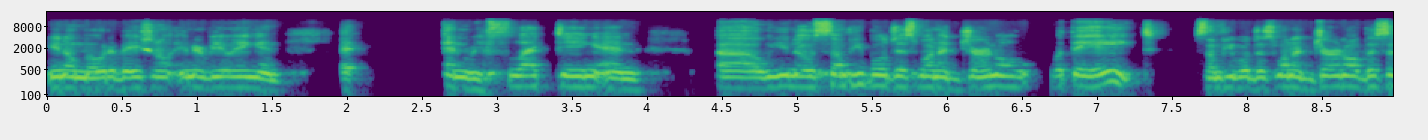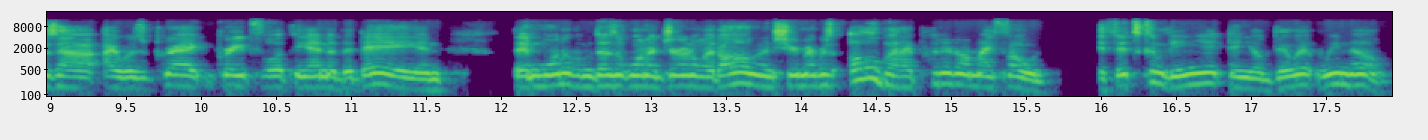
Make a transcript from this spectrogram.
you know, motivational interviewing and, eh, and reflecting. And, uh, you know, some people just want to journal what they ate. Some people just want to journal. This is how I was great, grateful at the end of the day. And then one of them doesn't want to journal at all. And she remembers, oh, but I put it on my phone. If it's convenient and you'll do it, we know.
